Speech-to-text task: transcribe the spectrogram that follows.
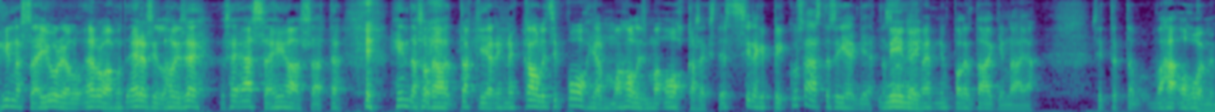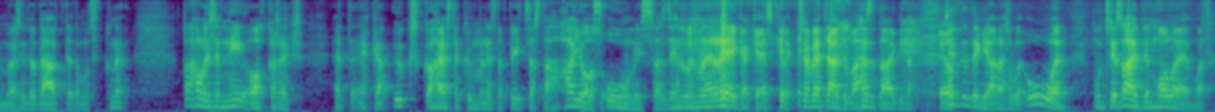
hinnassa ei juuri ollut eroa, mutta Ersillä oli se, se S hihassa, että hintasodan takia niin ne kaulitsi pohjan mahdollisimman ohkaiseksi. Tietysti siinäkin pikku säästö siihenkin, että Niin, niin, ei niin. mene niin paljon taikinaa ja sitten että vähän ohuemmin myös niitä täytteitä, mutta sitten kun ne kauli sen niin ohkaiseksi, että ehkä yksi 20 pizzasta hajosi uunissa, ja siihen tuli semmoinen reikä keskelle, kun se vetäytyi vähän se taikina. Sitten teki aina sulle uuden, mutta siellä sait ne molemmat.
